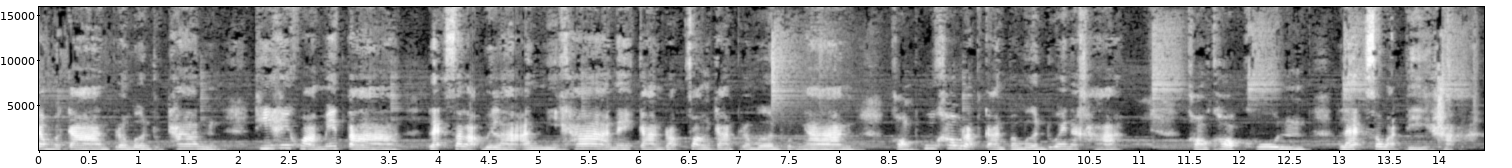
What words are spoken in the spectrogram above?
กรรมการประเมินทุกท่าน ที่ให้ความเมตตา และสละเวลาอันมีค่าในการรับฟังการประเมินผลงาน ของผู้เข้ารับการประเมินด้วยนะคะ ขอขอบคุณและสวัสดีค่ะ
